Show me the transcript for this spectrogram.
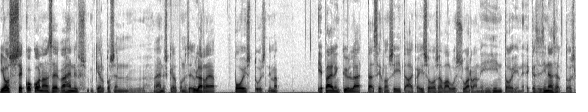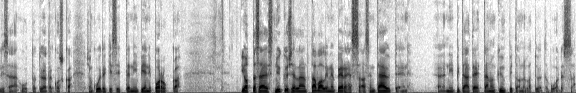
Jos se kokonaan se vähennyskelpoisen, vähennyskelpoinen se yläraja poistuisi, niin mä epäilen kyllä, että silloin siitä aika iso osa valuisi suoraan niihin hintoihin, eikä se sinänsä toisi lisää uutta työtä, koska se on kuitenkin sitten niin pieni porukka, jotta sä edes nykyisellään tavallinen perhe saa sen täyteen, niin pitää teettää noin 10 tonnilla työtä vuodessa.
